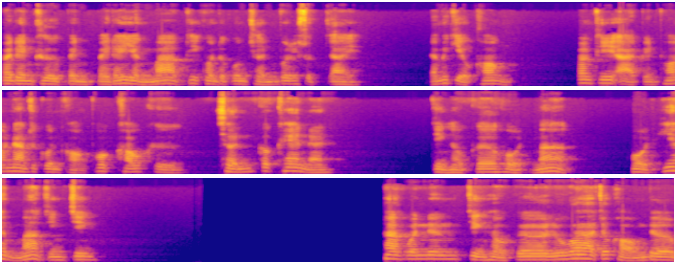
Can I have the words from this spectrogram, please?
ประเด็นคือเป็นไปได้อย่างมากที่คนตระกูลเฉินบริสุทธิ์ใจ และไม่เกี่ยวข้อง บางทีอาจเป็นเพราะนามสกุลของพวกเขาคือ เฉินก็แค่นั้น จิงเห่าเกอโหดมาก โหดเหี้ยมมากจริง ๆ หากวันหนึ่งจิงเห่าเกอรู้ว่าเจ้าของเดิม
